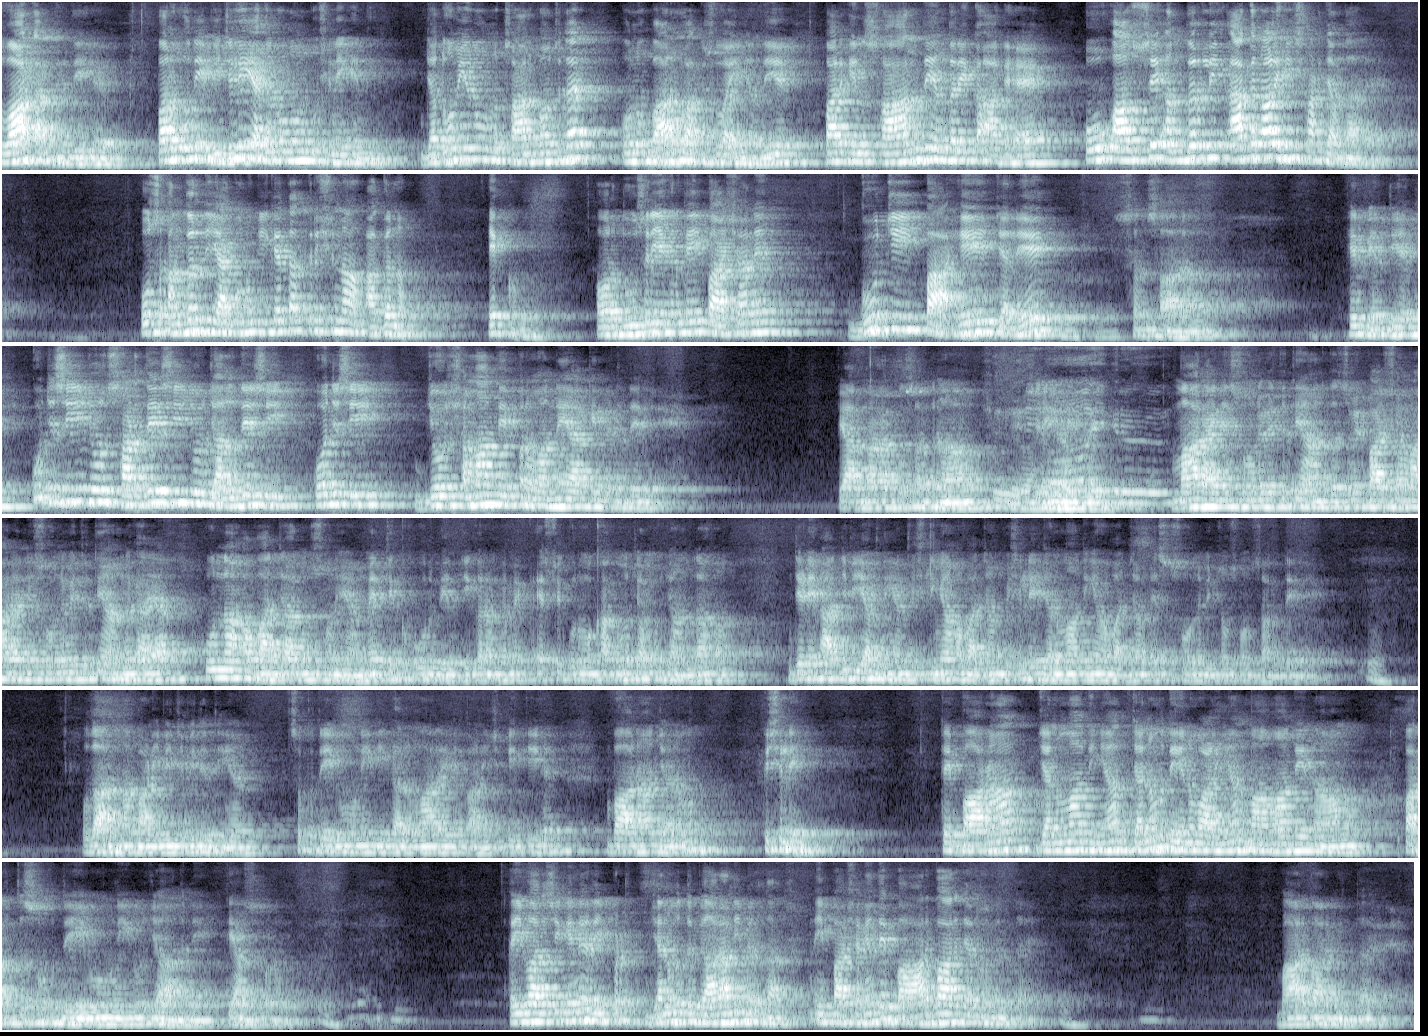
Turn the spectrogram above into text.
ਸਵਾਹ ਕਰ ਦਿੰਦੀ ਹੈ ਪਰ ਉਹਦੀ ਵਿਚਲੀ ਅਗਨ ਉਹਨੂੰ ਕੁਝ ਨਹੀਂ ਕਹਿੰਦੀ। ਜਦੋਂ ਵੀ ਉਹਨੂੰ ਨੁਕਸਾਨ ਪਹੁੰਚਦਾ, ਉਹਨੂੰ ਬਾਹਰੋਂ ਅੱਗ ਸੁਆਈ ਜਾਂਦੀ ਹੈ ਪਰ ਇਨਸਾਨ ਦੇ ਅੰਦਰ ਇੱਕ ਅੱਗ ਹੈ, ਉਹ ਆਸੇ ਅੰਦਰਲੀ ਅੱਗ ਨਾਲ ਹੀ ਸੜ ਜਾਂਦਾ ਹੈ। ਉਸ ਅੰਦਰ ਦੀ ਅੱਗ ਨੂੰ ਕੀ ਕਹਿੰਦਾ ਤ੍ਰਿਸ਼ਨਾ ਅਗਨ, ਇੱਕ। ਔਰ ਦੂਸਰੀ ਅਗਨ ਕਈ ਪਾਸ਼ਾ ਨੇ ਗੂਜੀ ਭਾਹੇ ਜਲੇ ਸੰਸਾਰ। ਫਿਰ ਬੇਨਤੀ ਹੈ, ਕੁਝ ਸੀ ਜੋ ਸੜਦੇ ਸੀ, ਜੋ ਜਲਦੇ ਸੀ, ਕੁਝ ਸੀ ਜੋ ਸ਼ਮਾ ਤੇ ਪਰਵਾਨੇ ਆ ਕੇ ਮਿਟਦੇ ਨੇ ਪਿਆਰ ਨਾਲ ਸਤਨਾਮ ਸ੍ਰੀ ਵਾਹਿਗੁਰੂ ਮਹਾਰਾਜ ਨੇ ਸੁਣ ਵਿੱਚ ਧਿਆਨ ਦਸਵੇਂ ਪਾਤਸ਼ਾਹ ਮਹਾਰਾਜ ਨੇ ਸੁਣ ਵਿੱਚ ਧਿਆਨ ਲਗਾਇਆ। ਉਹਨਾਂ ਆਵਾਜ਼ਾਂ ਨੂੰ ਸੁਣਿਆ। ਮੈਂ ਤੇ ਇੱਕ ਬੇਨਤੀ ਕਰਾਂਗਾ। ਮੈਂ ਐਸੇ ਗੁਰਮੁਖਾਂ ਨੂੰ ਚਾਹੂੰ ਜਾਣਦਾ ਹਾਂ, ਜਿਹੜੇ ਅੱਜ ਵੀ ਆਪਣੀਆਂ ਪਿਛਲੀਆਂ ਆਵਾਜ਼ਾਂ, ਪਿਛਲੇ ਜਨਮਾਂ ਦੀਆਂ ਆਵਾਜ਼ਾਂ ਇਸ ਸੁਣ ਵਿੱਚੋਂ ਸੁਣ ਸਕਦੇ ਨੇ। ਉਦਾਹਰਨਾਂ ਬਾਣੀ ਵਿੱਚ ਵੀ ਦਿੱਤੀਆਂ। ਸੁਖਦੇਵ ਮੁਨੀ ਦੀ ਗੱਲ ਮਹਾਰਾਜ ਨੇ ਬਾਣੀ 'ਚ ਕੀਤੀ ਹੈ। 12 ਜਨਮ ਪਿਛਲੇ। ਤੇ 12 ਜਨਮਾਂ ਦੀਆਂ ਜਨਮ ਦੇਣ ਵਾਲੀਆਂ ਮਾਵਾਂ ਦੇ ਨਾਮ ਭਗਤ ਸੁਖਦੇਵ ਮੁਨੀ ਨੂੰ ਯਾਦ ਨੇ, ਇਤਿਹਾਸ ਪੜ੍ਹੋ। ਕਈ ਵਾਰ ਅਸੀਂ ਕਹਿੰਦੇ ਰਿਪਟ ਜਨਮ ਦੁਬਾਰਾ ਨਹੀਂ ਮਿਲਦਾ। ਨਹੀਂ ਪਾਸ਼ਾ ਕਹਿੰਦੇ ਬਾਰ-ਬਾਰ ਜਨਮ ਮਿਲਦਾ ਹੈ। ਬਾਰ-ਬਾਰ ਮਿਲਦਾ ਹੈ।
